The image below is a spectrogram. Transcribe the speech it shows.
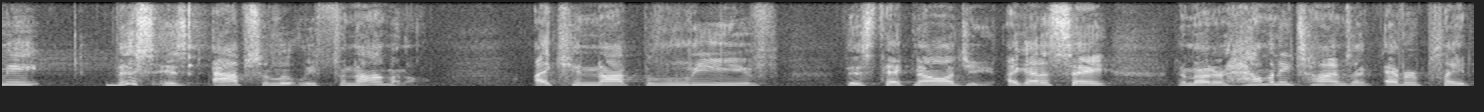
me? This is absolutely phenomenal. I cannot believe this technology. I gotta say, no matter how many times I've ever played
